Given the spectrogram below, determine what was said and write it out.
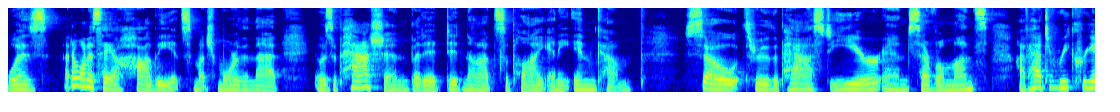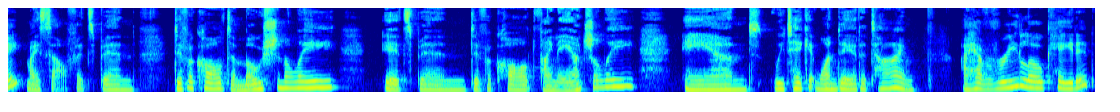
was, I don't want to say a hobby. It's much more than that. It was a passion, but it did not supply any income. So through the past year and several months, I've had to recreate myself. It's been difficult emotionally. It's been difficult financially and we take it one day at a time. I have relocated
